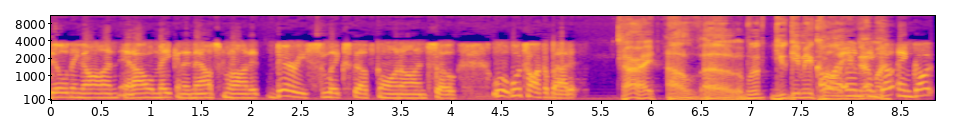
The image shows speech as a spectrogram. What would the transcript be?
building on, and I will make an announcement on it. Very slick stuff going on. So we'll, we'll talk about it. All right, I'll uh, we'll, you give me a call. Oh, and, and, my... go, and go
